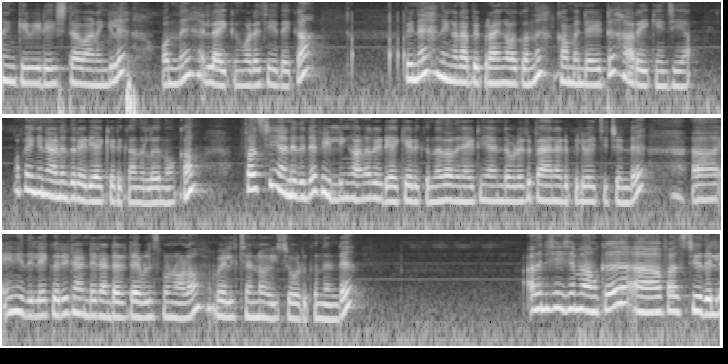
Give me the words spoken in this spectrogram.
നിങ്ങൾക്ക് വീഡിയോ ഇഷ്ടമാണെങ്കിൽ ഒന്ന് ലൈക്കും കൂടെ ചെയ്തേക്കാം പിന്നെ നിങ്ങളുടെ അഭിപ്രായങ്ങളൊക്കെ ഒന്ന് കമന്റായിട്ട് അറിയിക്കുകയും ചെയ്യാം. അപ്പോൾ എങ്ങനെയാണ് ഇത് റെഡിയാക്കി എടുക്കുക എന്നുള്ളത് നോക്കാം. ഫസ്റ്റ് ഞാൻ ഇതിന്റെ ഫില്ലിംഗ് ആണ് റെഡിയാക്കി എടുക്കുന്നത്. അതിനായിട്ട് ഞാൻ ഇവിടെ ഒരു പാൻ അടുപ്പിൽ വെച്ചിട്ടുണ്ട്. ഇനി ഇതിലേക്ക് ഒരു രണ്ട് രണ്ടര ടേബിൾ സ്പൂണോളം വെളിച്ചെണ്ണ ഒഴിച്ചു കൊടുക്കുന്നുണ്ട്. അതിനുശേഷം നമുക്ക് ഫസ്റ്റ് ഇതിൽ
